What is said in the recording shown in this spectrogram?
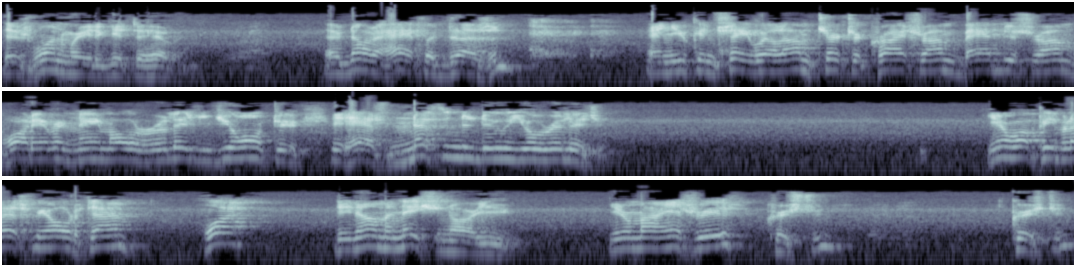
There's one way to get to heaven. There's not a half a dozen. And you can say, well, I'm Church of Christ, or I'm Baptist, or I'm whatever, name all the religions you want to. It has nothing to do with your religion. You know what people ask me all the time? What denomination are you? You know my answer is Christian. Christian.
